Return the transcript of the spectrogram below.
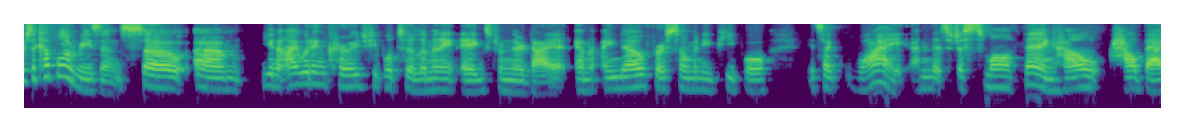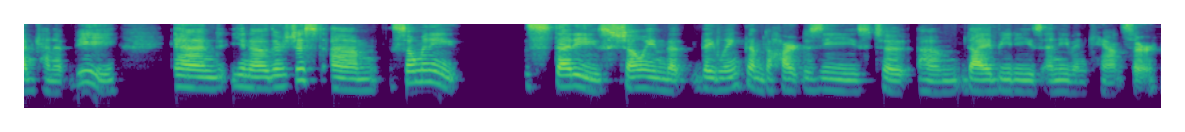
there's a couple of reasons so um, you know, I would encourage people to eliminate eggs from their diet. And I know for so many people, it's like, why? I mean, that's such a small thing. How how bad can it be? And you know, there's just um, so many studies showing that they link them to heart disease, to um, diabetes, and even cancer.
